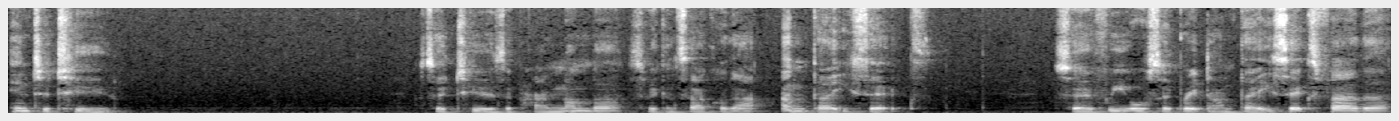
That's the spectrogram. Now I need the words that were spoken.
into 2. So 2 is a prime number, so we can circle that, and 36. So if we also break down 36 further,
